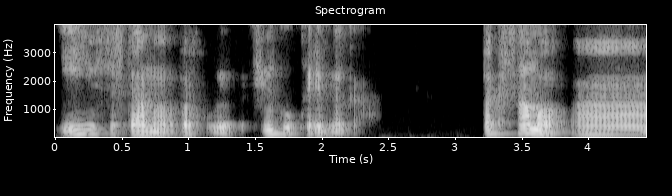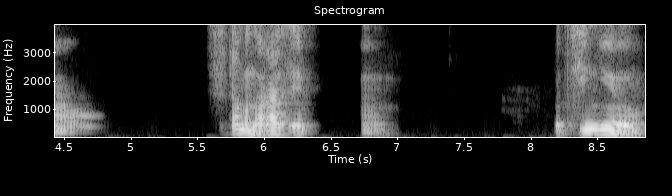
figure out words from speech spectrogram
і система врахує оцінку керівника. Так само е, система наразі е, оцінює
